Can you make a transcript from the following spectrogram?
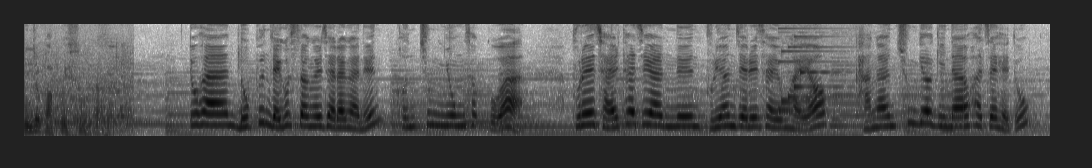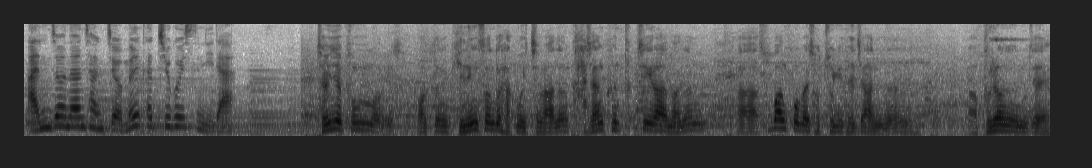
인정받고 있습니다. 또한 높은 내구성을 자랑하는 건축용 석고와 불에 잘 타지 않는 불연제를 사용하여 강한 충격이나 화재에도 안전한 장점을 갖추고 있습니다. 저희 제품 어떤 기능성도 갖고 있지만은 가장 큰 특징이라면은 아, 소방법에 저촉이 되지 않는 아, 불연제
